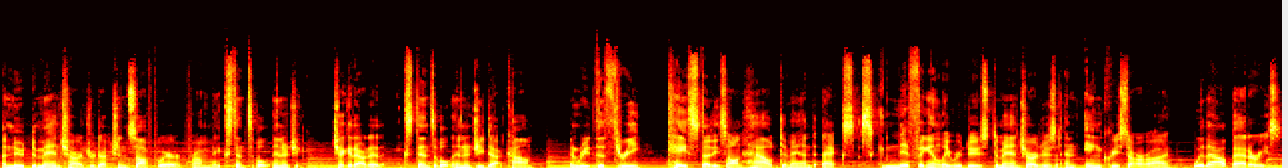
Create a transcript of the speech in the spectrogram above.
a new demand charge reduction software from Extensible Energy. Check it out at extensibleenergy.com and read the three case studies on how DemandX significantly reduced demand charges and increased ROI without batteries.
